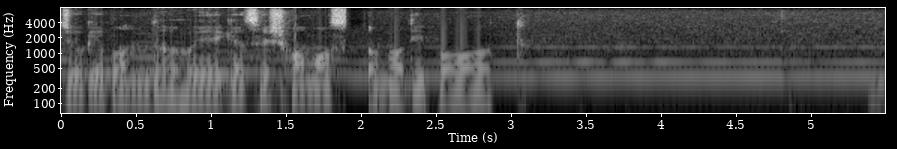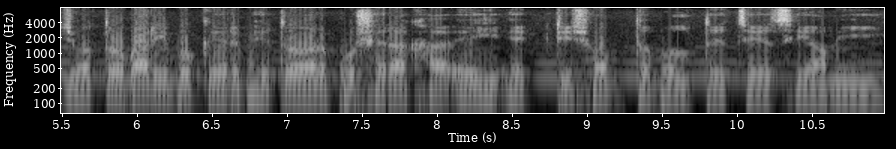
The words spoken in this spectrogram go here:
যোগে বন্ধ হয়ে গেছে সমস্ত নদীপথ। যতবারই বুকের ভেতর পুষে রাখা এই একটি শব্দ বলতে চেয়েছি আমি,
